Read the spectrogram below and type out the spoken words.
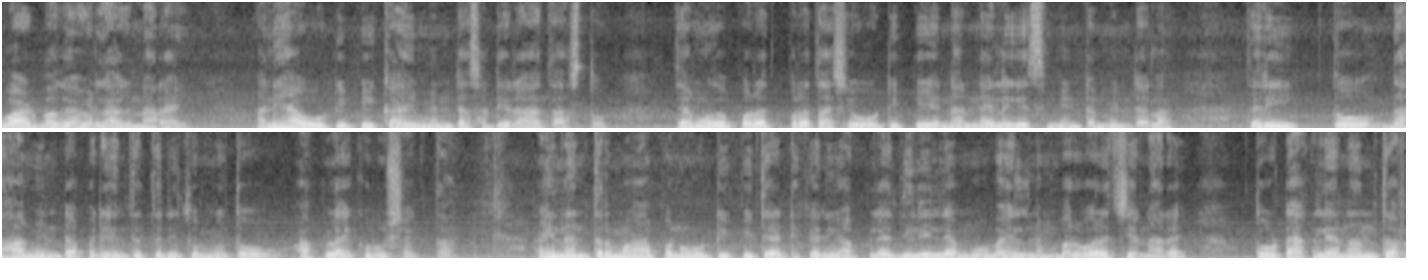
वाट बघावी लागणार आहे. आणि हा ओ टी पी काही मिनटासाठी राहत असतो. त्यामुळं परत परत असे ओ टी पी येणार नाही. लगेच मिनटं मिनटाला तरी तो दहा मिनटापर्यंत तरी तुम्ही तो अप्लाय करू शकता. आणि नंतर मग आपण ओ टी पी त्या ठिकाणी आपल्या दिलेल्या मोबाईल नंबरवरच येणार आहे. तो टाकल्यानंतर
